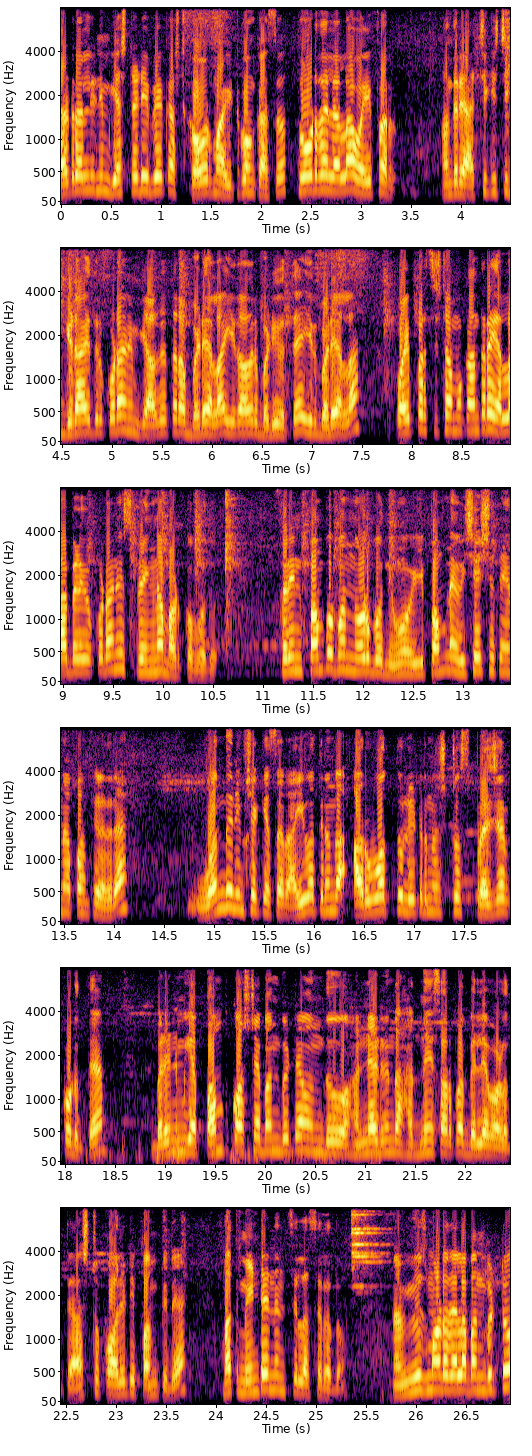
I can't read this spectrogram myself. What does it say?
ಎರಡರಲ್ಲಿ ನಿಮ್ಗೆ ಎಷ್ಟು ಅಡಿ ಬೇಕು ಅಷ್ಟು ಕವರ್ ಮಾಡಿ ಇಟ್ಕೊಂಡು ಕಾಸು. ತೋಟದಲ್ಲೆಲ್ಲ ವೈಫರ್ ಅಂದರೆ ಅಚ್ಚಿ ಕಿಚ್ಚಿ ಗಿಡ ಇದ್ರೂ ಕೂಡ ನಿಮ್ಗೆ ಯಾವುದೇ ಥರ ಬಡಿಯಲ್ಲ, ಇದಾದರೂ ಬಡಿಯುತ್ತೆ, ಇದು ಬಡಿಯಲ್ಲ. ವೈಪರ್ ಸಿಸ್ಟಮ್ ಮುಖಾಂತರ ಎಲ್ಲ ಬೆಳೆಗೂ ಕೂಡ ನೀವು ಸ್ಪ್ರಿಂಗ್ನ ಮಾಡ್ಕೋಬೋದು. ಸರ್ ಇನ್ನು ಪಂಪ್ ಬಂದು ನೋಡ್ಬೋದು ನೀವು. ಈ ಪಂಪ್ನ ವಿಶೇಷತೆ ಏನಪ್ಪ ಅಂತ ಹೇಳಿದ್ರೆ ಒಂದು ನಿಮಿಷಕ್ಕೆ ಸರ್, ಐವತ್ತರಿಂದ ಅರುವತ್ತು ಲೀಟರ್ನಷ್ಟು ಪ್ರೆಷರ್ ಕೊಡುತ್ತೆ. ಬರೀ ನಿಮಗೆ ಪಂಪ್ ಕಾಸ್ಟೇ ಬಂದುಬಿಟ್ಟೆ ಒಂದು ಹನ್ನೆರಡರಿಂದ ಹದಿನೈದು ಸಾವಿರ ರೂಪಾಯಿ ಬೆಲೆ ಬಾಳುತ್ತೆ. ಅಷ್ಟು ಕ್ವಾಲಿಟಿ ಪಂಪ್ ಇದೆ. ಮತ್ತು ಮೇಂಟೆನೆನ್ಸ್ ಇಲ್ಲ ಸರ್ ಅದು. ನಾವು ಯೂಸ್ ಮಾಡೋದೆಲ್ಲ ಬಂದುಬಿಟ್ಟು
